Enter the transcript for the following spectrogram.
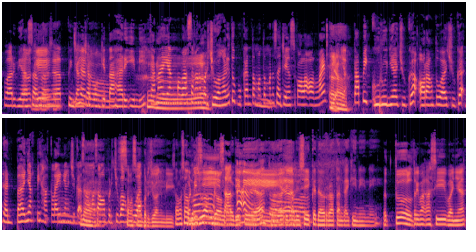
Luar biasa Oke. banget bincang Iya cabung kita hari ini karena yang merasakan perjuangan itu bukan teman-teman saja yang sekolah online, ya, tapi gurunya juga, orang tua juga dan banyak pihak lain yang juga sama-sama berjuang Sama-sama buat berjuang di Sama-sama kondisi berjuang dong saat kalau gitu ini. ya. Iya. Kalau di kondisi kedaruratan kayak gini nih. Betul, terima kasih banyak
